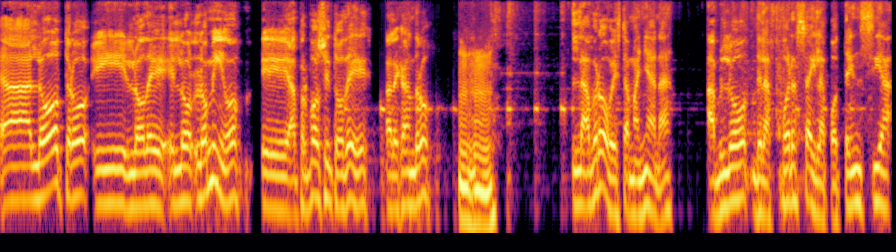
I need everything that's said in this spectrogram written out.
Ah, lo otro y lo de lo, mío, a propósito de Alejandro, Lavrov esta mañana habló de la fuerza y la potencia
